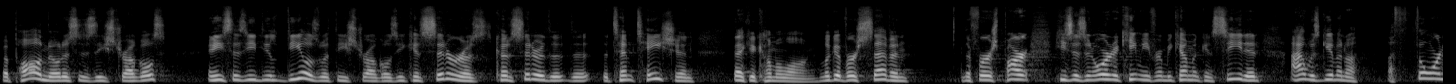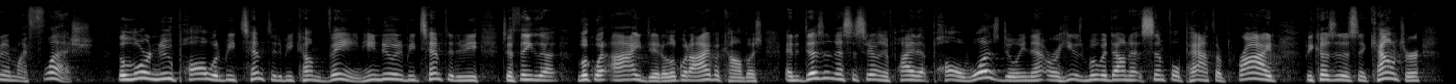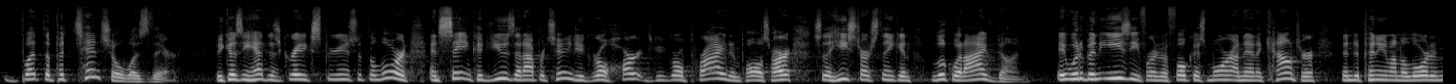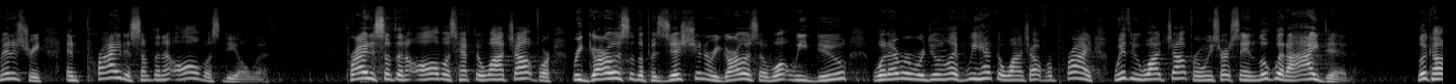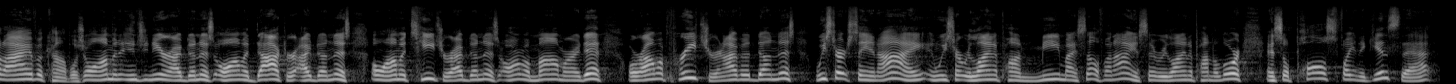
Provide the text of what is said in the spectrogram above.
but Paul notices these struggles, and he says he de- deals with these struggles. He considers consider the, the, the temptation that could come along. Look at verse 7, the first part. He says, In order to keep me from becoming conceited, I was given a, a thorn in my flesh the Lord knew Paul would be tempted to become vain. He knew he'd be tempted to be to think that look what I did or look what I've accomplished. And it doesn't necessarily imply that Paul was doing that or he was moving down that sinful path of pride because of this encounter, but the potential was there because he had this great experience with the Lord. And Satan could use that opportunity to grow heart, to grow pride in Paul's heart so that he starts thinking, look what I've done. It would have been easy for him to focus more on that encounter than depending on the Lord and ministry. And pride is something that all of us deal with. Pride is something that all of us have to watch out for. Regardless of the position, regardless of what we do, whatever we're doing in life, we have to watch out for pride. We have to watch out for when we start saying, Look what I did. Look how I've accomplished. Oh, I'm an engineer. I've done this. Oh, I'm a doctor. I've done this. Oh, I'm a teacher. I've done this. Or I'm a mom or a dad. Or I'm a preacher and I've done this. We start saying I and we start relying upon me, myself, and I instead of relying upon the Lord. And so Paul's fighting against that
